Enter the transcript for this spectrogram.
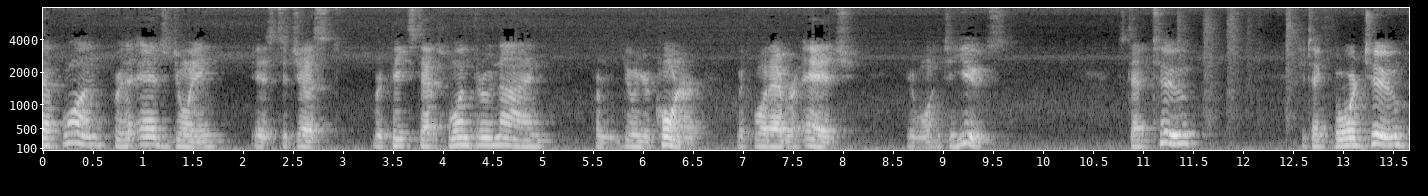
Step one for the edge joining is to just repeat steps one through nine from doing your corner with whatever edge you're wanting to use. Step two, you take board two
